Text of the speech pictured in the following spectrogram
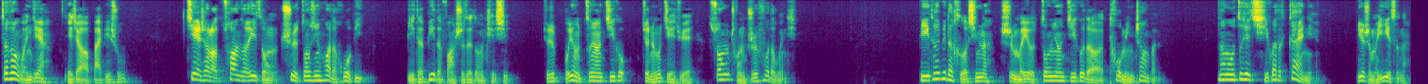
这份文件也叫白皮书，介绍了创造一种去中心化的货币——比特币的方式。这种体系就是不用中央机构就能够解决双重支付的问题。比特币的核心呢是没有中央机构的透明账本。那么这些奇怪的概念有什么意思呢？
